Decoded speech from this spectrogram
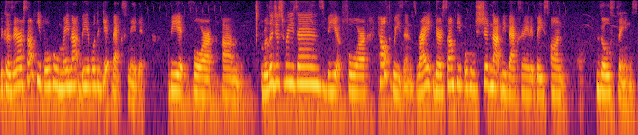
because there are some people who may not be able to get vaccinated, be it for um, religious reasons, be it for health reasons, right? There are some people who should not be vaccinated based on those things.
